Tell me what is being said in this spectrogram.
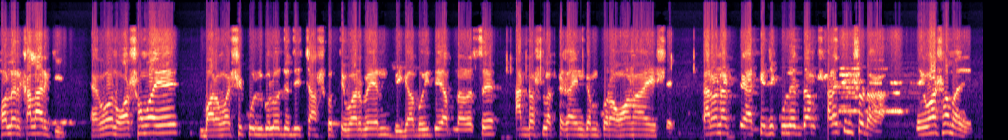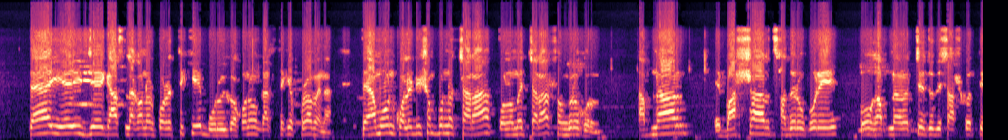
ফলের কালার কি? এখন অসময়ে বারো মাসি কুলগুলো যদি চাষ করতে পারবেন, বিঘা বইতে আপনার হচ্ছে আট দশ লাখ টাকা ইনকাম করা অনায়াসে কারণ এক কেজি কুলের দাম সাড়ে তিনশো টাকা। এই অসময়ে তাই এই যে গাছ লাগানোর পরের থেকে বড়ই কখনো গাছ থেকে ফোরাবে না। তেমন কোয়ালিটি সম্পন্ন চারা, কলমের চারা সংগ্রহ করুন। আপনার বাসার ছাদের উপরে হোক আপনার হচ্ছে যদি চাষ করতে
